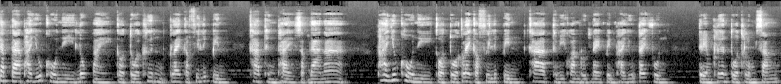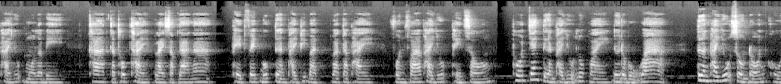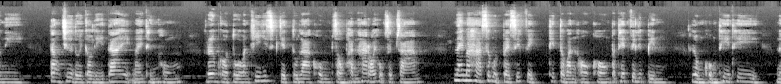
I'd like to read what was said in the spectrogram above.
จับตาพายุโคนีลูกใหม่ก่อตัวขึ้นใกล้กับฟิลิปปินส์คาดถึงไทยสัปดาห์หน้า พายุโคนีก่อตัวใกล้กับฟิลิปปินส์คาดทวีความรุนแรงเป็นพายุไต้ฝุ่นเตรียมเคลื่อนตัวถล่มซ้ำพายุโมลาบี คาดกระทบไทยปลายสัปดาห์หน้า เพจเฟซบุ๊กเตือนภัยพิบัติ วาตภัย ฝนฟ้าพายุเพจสองโพสต์แจ้งเตือนพายุลูกใหม่ โดยระบุว่า เตือนพายุโซนร้อนโคนี ตั้งชื่อโดยเกาหลีใต้หมายถึงหง เริ่มก่อตัววันที่ 27 ตุลาคม 2563 ในมหาสมุทรแปซิฟิก ทิศตะวันออกของประเทศฟิลิปปินส์ลมคงที่ที่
